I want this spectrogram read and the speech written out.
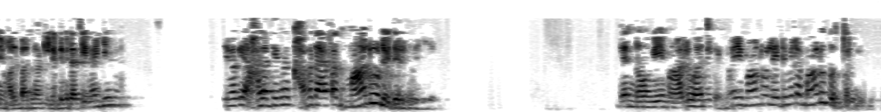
මේ වල්පල්ලන්ට ලෙඩ වෙලා තියෙනවා කියන්නේ. ඒ වගේ අහලා තියෙන කවදාකවත් මාළුව ලෙඩ වෙනවා කියන. දැන් නෝවේ මාළුව ඇති කරනවා. මේ මාළුව ලෙඩ වෙලා මාළු දොස්තර වෙනවා.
